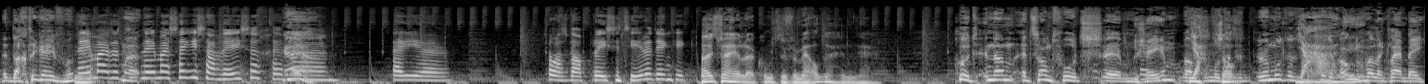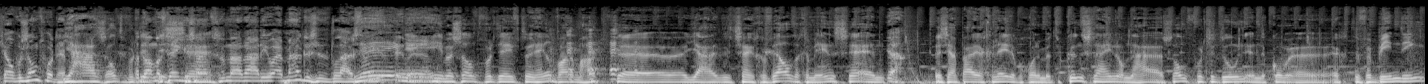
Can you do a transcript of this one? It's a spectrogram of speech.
dat dacht ik even. hoor. Nee maar, dat, Maar- nee, maar zij is aanwezig. En Ja, ja. eh, zij eh, zal het wel presenteren, denk ik. Maar het is wel heel leuk om te vermelden. En, eh, Goed, en dan het Zandvoorts eh, Museum. Want Ja, we moeten, Zand- het, we moeten het Ja, natuurlijk ook nee. nog wel een klein beetje over Zandvoort hebben. Ja, Zandvoort. Want anders denken is, ze ze naar Radio IJmuiden zitten te luisteren. Nee, nee, maar Zandvoort heeft een heel warm hart. Eh, ja, het zijn geweldige mensen. En we zijn een paar jaar geleden begonnen met de kunstlijn om naar Zandvoort te doen. En de kom- eh, echt de verbinding.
